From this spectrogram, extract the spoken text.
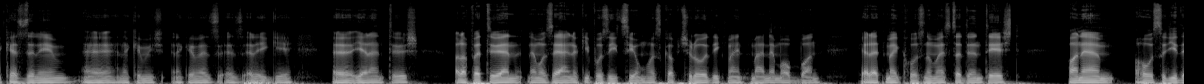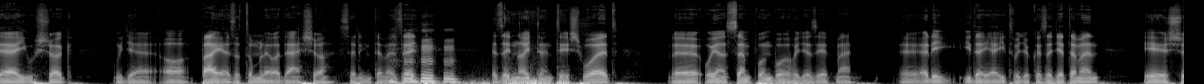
Kezdeném, e, nekem, is, nekem ez, ez eléggé e, jelentős. Alapvetően nem az elnöki pozíciómhoz kapcsolódik, mert már nem abban kellett meghoznom ezt a döntést, hanem ahhoz, hogy ide eljussak, ugye a pályázatom leadása. Szerintem ez egy, ez egy nagy döntés volt, olyan szempontból, hogy azért már elég ideje itt vagyok az egyetemen, és,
